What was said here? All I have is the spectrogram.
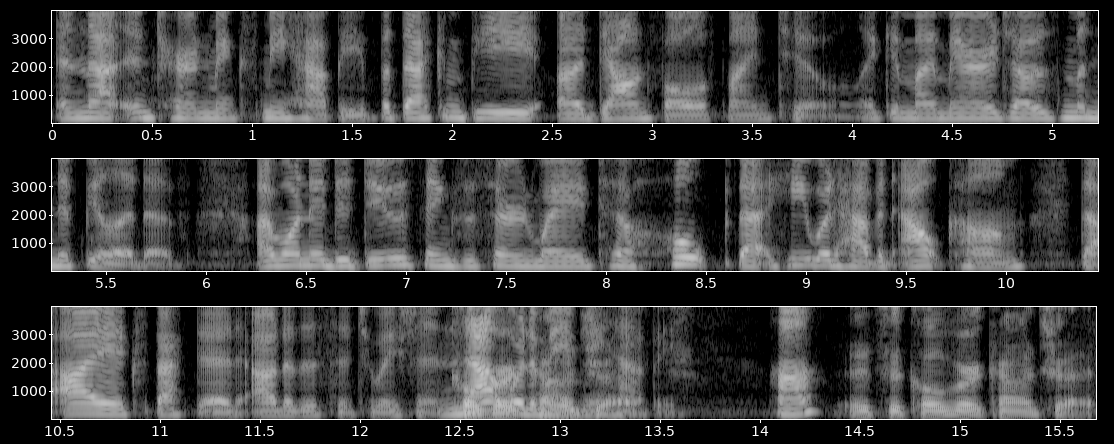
and that in turn makes me happy. But that can be a downfall of mine too. Like in my marriage I was manipulative. I wanted to do things a certain way to hope that he would have an outcome that I expected out of the situation. And that would have made me happy. Huh? It's a covert contract.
